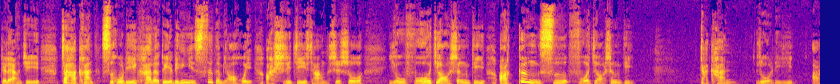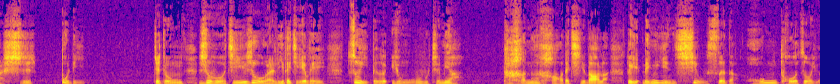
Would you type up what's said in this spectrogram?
这两句乍看似乎离开了对灵隐寺的描绘，而实际上是说由佛教圣地而更思佛教圣地。乍看若离而实不离，这种若即若离的结尾，最得咏物之妙。它很好的起到了对灵隐秀色的烘托作用。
